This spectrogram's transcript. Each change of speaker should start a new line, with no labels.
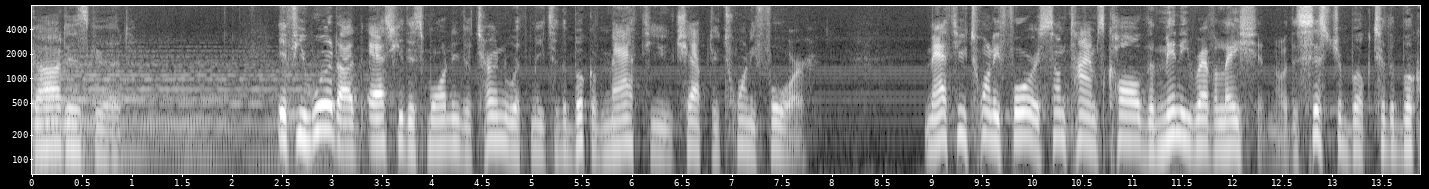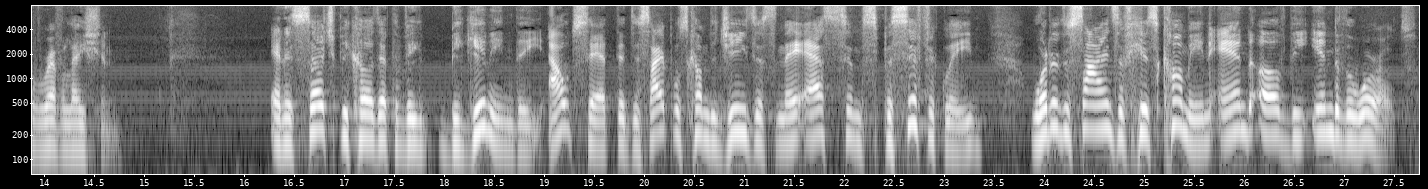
God is good. If you would, I'd ask you this morning to turn with me to the book of Matthew, chapter 24. Matthew 24 is sometimes called the mini revelation or the sister book to the book of Revelation. And it's such because at the beginning, the outset, the disciples come to Jesus and they ask him specifically, What are the signs of his coming and of the end of the world?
